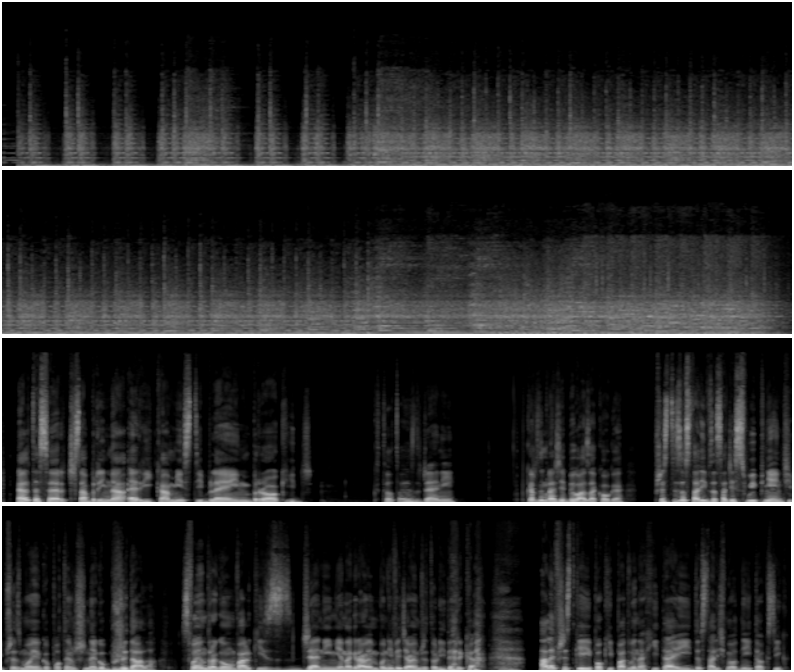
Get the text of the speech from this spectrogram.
LT Search, Sabrina, Erika, Misty, Blaine, Brock i... Kto to jest Jenny? W każdym razie była za Kogę. Wszyscy zostali w zasadzie sweepnięci przez mojego potężnego brzydala. Swoją drogą walki z Jenny nie nagrałem, bo nie wiedziałem, że to liderka. Ale wszystkie jej poki padły na hita i dostaliśmy od niej Toxic,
